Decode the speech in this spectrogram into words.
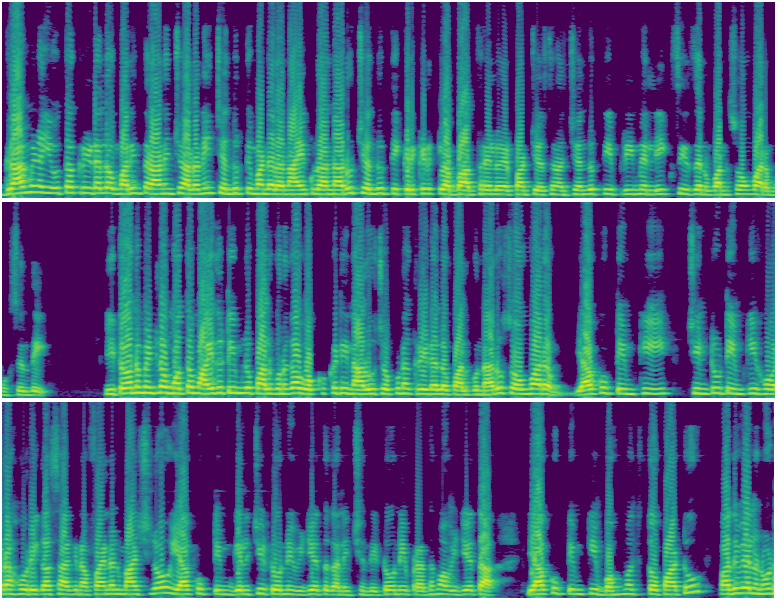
గ్రామీణ యువత క్రీడలో మరింత రాణించాలని చందుర్తి మండల నాయకులు అన్నారు. చందుర్తి క్రికెట్ క్లబ్ ఆధ్వర్యంలో ఏర్పాటు చేసిన Chandurthi premier league season one సోమవారం ముగిసింది. ఈ టోర్నమెంట్లో మొత్తం ఐదు టీంలు పాల్గొనగా ఒక్కొక్కటి నాలుగు చొప్పున క్రీడల్లో పాల్గొన్నారు. సోమవారం యాకూబ్ టీం కి చింటూ టీం కి హోరాహోరీగా సాగిన ఫైనల్ మ్యాచ్లో యాకూబ్ టీం గెలిచి టోర్నీ విజేతగా నిచ్చింది టోర్నీ ప్రథమ విజేత యాకూబ్ టీం కి బహుమతితో పాటు పదివేల నూట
